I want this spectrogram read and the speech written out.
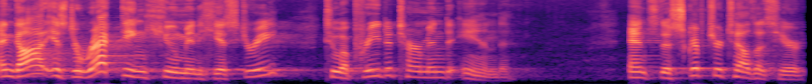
and God is directing human history to a predetermined end. And the scripture tells us here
